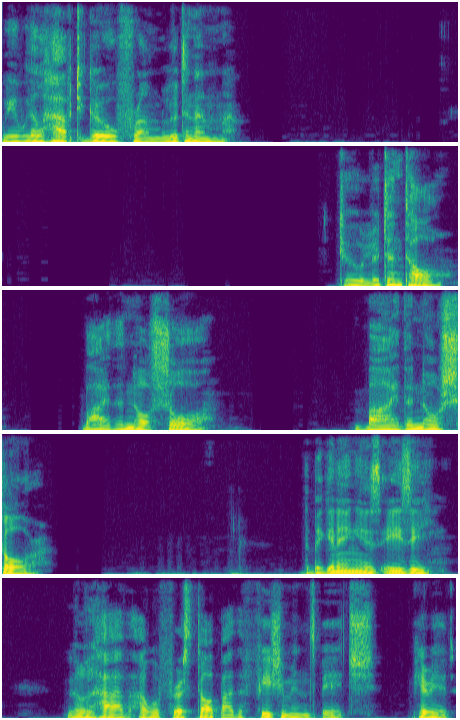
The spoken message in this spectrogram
We will have to go from Lutenham. To Lutenthal by the North Shore. By the North Shore. The beginning is easy. We'll have our first stop at the Fisherman's Beach. Period.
